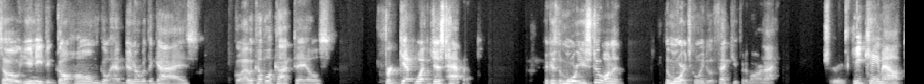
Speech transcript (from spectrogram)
So you need to go home, go have dinner with the guys, go have a couple of cocktails, forget what just happened. Because the more you stew on it, the more it's going to affect you for tomorrow night. True. He came out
